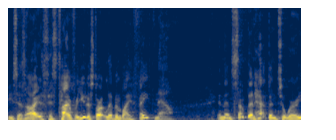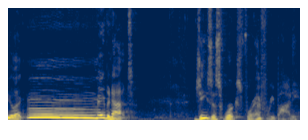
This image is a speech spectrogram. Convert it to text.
He says, all right, it's, time for you to start living by faith now. And then something happened to where you're like, mm, maybe not. Jesus works for everybody.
